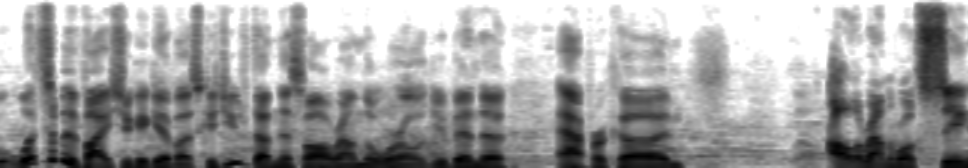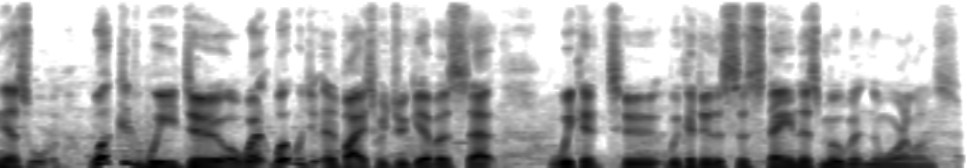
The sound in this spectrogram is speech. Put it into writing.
What's some advice you could give us? Because you've done this all around the world. You've been to Africa and all around the world seeing this. What could we do, or what, what would you, advice would you give us that we could to we could do to sustain this movement in New Orleans?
